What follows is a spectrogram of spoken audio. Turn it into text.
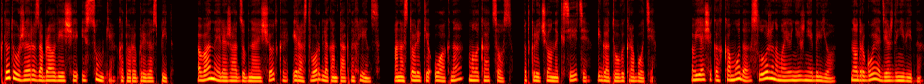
Кто-то уже разобрал вещи из сумки, которую привез Пит. В ванной лежат зубная щетка и раствор для контактных линз, а на столике у окна — молокоотсос, подключенный к сети и готовый к работе. В ящиках комода сложено мое нижнее белье, но другой одежды не видно.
